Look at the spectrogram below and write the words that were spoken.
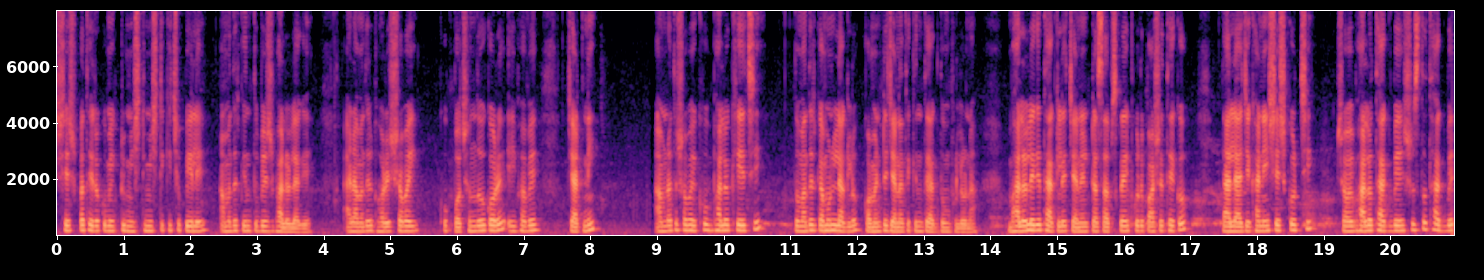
শেষ পাতে এরকম একটু মিষ্টি মিষ্টি কিছু পেলে আমাদের কিন্তু বেশ ভালো লাগে। আর আমাদের ঘরের সবাই খুব পছন্দও করে এইভাবে চাটনি। আমরা তো সবাই খুব ভালো খেয়েছি। তোমাদের কেমন লাগল? কমেন্টে জানাতে কিন্তু একদম ভুলো না। ভালো লেগে থাকলে চ্যানেলটা সাবস্ক্রাইব করে পাশে থেকো। তাহলে আজ এখানেই শেষ করছি। সবাই ভালো থাকবে সুস্থ থাকবে।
